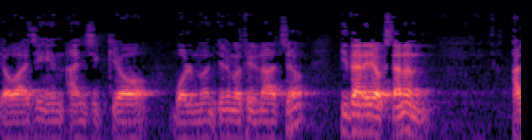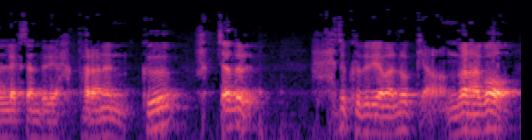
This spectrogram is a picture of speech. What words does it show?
여화증인, 안식교, 몰몬 이런 것들이 나왔죠. 이단의 역사는 알렉산드리아 학파라는 그 학자들 아주 그들이야말로 경건하고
